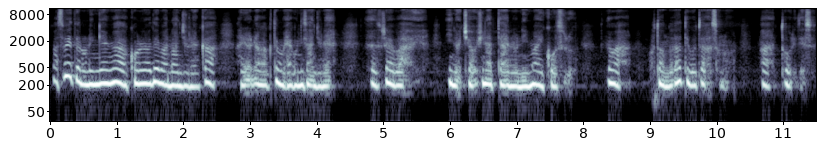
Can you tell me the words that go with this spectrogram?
まあ、全ての人間がこの世でまあ何十年かあるいは長くても12030年それは命を失ったのにまあ移行するのがほとんどだということはそのまあ通りです。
